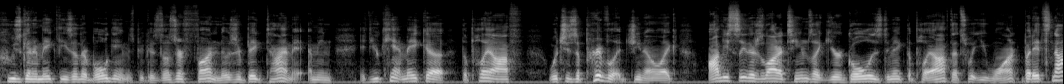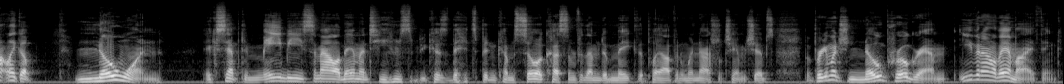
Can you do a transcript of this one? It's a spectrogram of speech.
who's going to make these other bowl games because those are fun. Those are big time. I mean, if you can't make a the playoff, which is a privilege, you know, like obviously there's a lot of teams like your goal is to make the playoff. That's what you want, but it's not like a no one except maybe some Alabama teams because it's become so accustomed for them to make the playoff and win national championships. But pretty much no program, even Alabama, I think,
